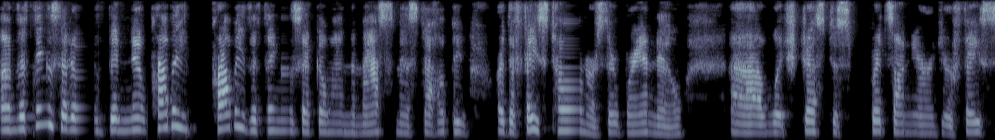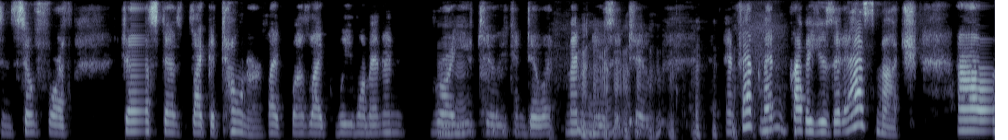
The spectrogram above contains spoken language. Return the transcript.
Um, the things that have been new, probably probably the things that go on the mask mist to help you, are the face toners. They're brand new, uh, which just to spritz on your your face and so forth just as like a toner, like well, like we women and Roy, Mhm. you too, you can do it. Men use it too. In fact, men probably use it as much. Uh,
